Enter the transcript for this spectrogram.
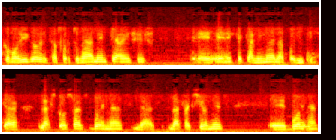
como digo, desafortunadamente a veces eh, en este camino de la política las cosas buenas, las, las acciones eh, buenas,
